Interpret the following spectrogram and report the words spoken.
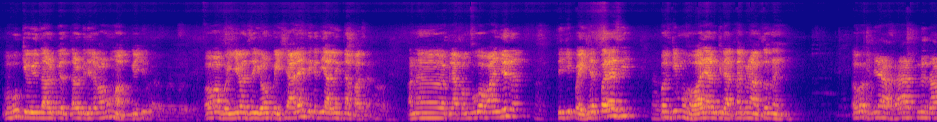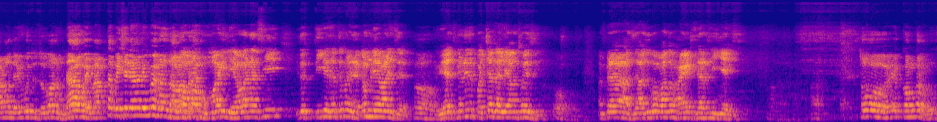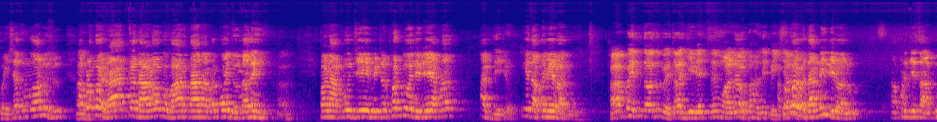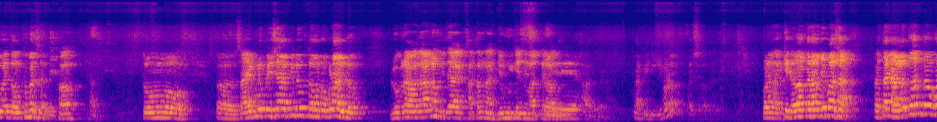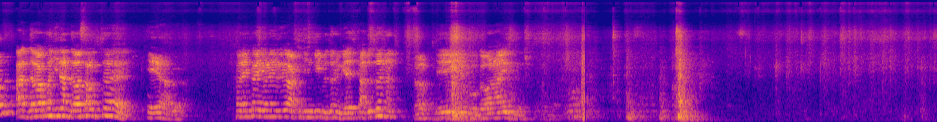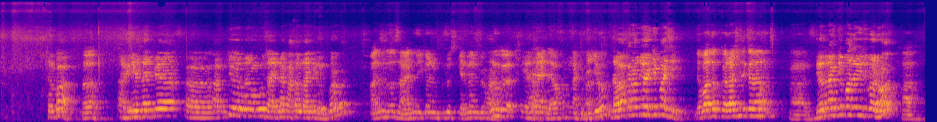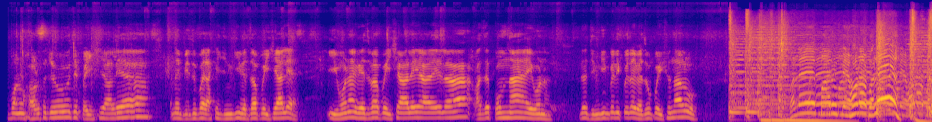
હું કેવું દારૂ પી દારૂ પી દેલા હું માગું કે હવે મારા ભાઈ એવા જઈ ગયા પૈસા આલે તે કદી આલી ના પાછા. અને પેલા પંગુવા વાંજે ને તે કે પૈસા જ પડ્યા છે. પણ કે હું હવારે આવું કે રાતના પણ આવતો નહીં. હવે લ્યા, રાત ને દાડો ને એવું બધું જોવાનું ના હોય. માગતા પૈસા લેવાની હોય દાડો આપણા હુમાઈ લેવાના છે એ તો ત્રીસ તમારી રકમ લેવાની છે. વ્યાજ લેવાનું હોય છે. અને પેલા રાજુબાપા તો સાઠ થઈ જાય તો એક કામ કરો હું પૈસા તો હું આલું છું. આપણે કોઈ રાત કે દાડો કે વાર તાર આપણે કોઈ જોતા નહીં. પણ આપણું જે મીટર ફરતું હોય ને એ આપણે આપી દેજો. એ તો આપણે વ્યવહારનું છે. હા ભાઈ તો તો ભાઈ તો જે વ્યાજ હું આલું એમાં હાલથી આપણે પૈસા વધારે નહીં લેવાનું. આપણે જે ચાલતું હોય તો ખબર છે. હા. તો સાહેબ સાહેબને પૈસા આપી દઉં તો રોકડા આપી દઉં? રોકડા વાળા આલો બીજા ખાતા નાખજો મૂકીને વાત કરાવો એ હારું આપી દઈએ હો. પણ હકી દવા કરાવજો પાછા. અત્યારે હાલો તો દવાખાને? આ દવાખાને જીતા દવા સારું છે એ હારું બેટા. ખરેખર એને જો આખી જિંદગી બધાનું વ્યાજ ખાધું છે ને? એ ભોગવવાનું આવી છે. તે પૈસા આલ્યા અને બીજું પર આખી જિંદગી વેચવા પૈસા આલ્યા. ઈવોના વેચવા પૈસા આલે આલેલા. આજે કોમ ના આવ્યા ઈવોના. જિંદગી કદી કોઈ વેચવું પૈસો ના લો ભલે મારું મેહોણા ભલે.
